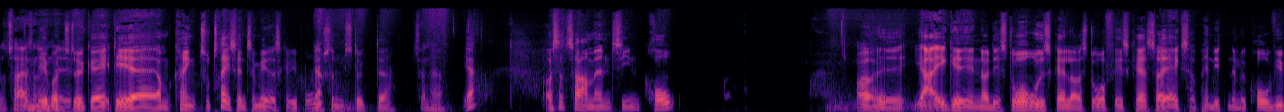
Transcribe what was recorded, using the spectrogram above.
Så tager jeg sådan en, et øh, stykke af. Det er omkring 2-3 cm skal vi bruge Ja. ja. sådan et stykke der. sådan her. Og så tager man sin krog. Og øh, jeg er ikke, når det er store rudskaller og store fisk her, så er jeg ikke så panittende med krog. Vi,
